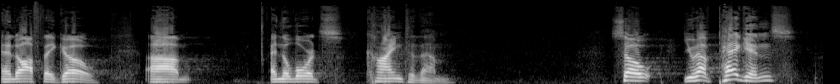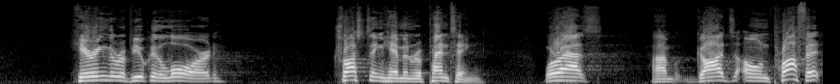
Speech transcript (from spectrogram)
and off they go. Um, and the Lord's kind to them. So you have pagans hearing the rebuke of the Lord, trusting him and repenting. Whereas um, God's own prophet,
